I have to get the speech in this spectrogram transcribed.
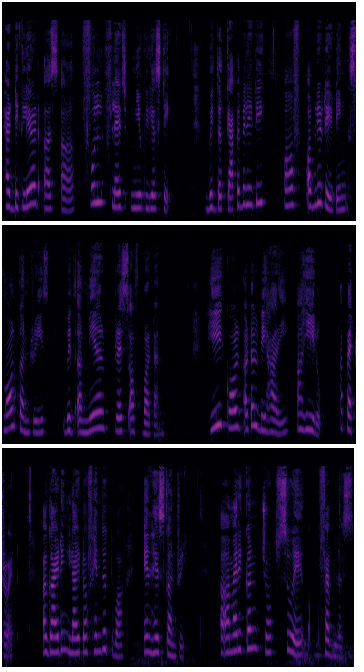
had declared us a full-fledged nuclear state with the capability of obliterating small countries with a mere press of button. He called Atal Bihari a hero, a patriot, a guiding light of Hindutva in his country, a American chop suey fabulous.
